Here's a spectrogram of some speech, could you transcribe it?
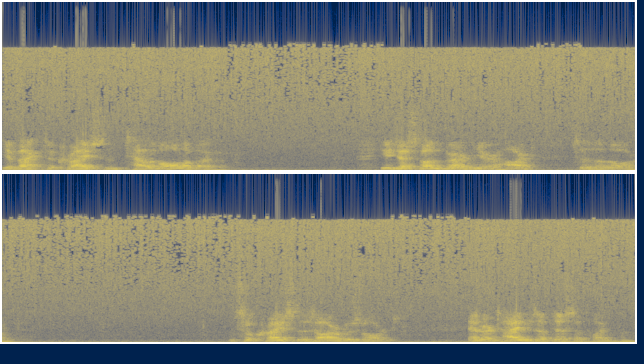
You back to Christ and tell him all about it. You just unburden your heart to the Lord. And so Christ is our resort in our times of disappointment.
